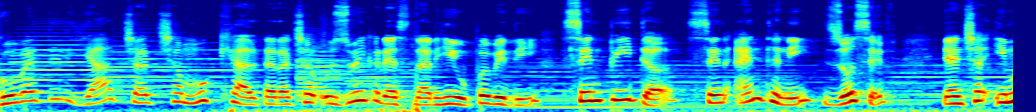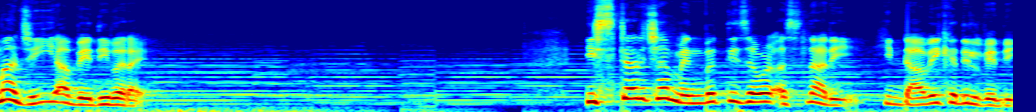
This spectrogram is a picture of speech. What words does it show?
गोव्यातील या चर्चच्या मुख्य अल्ताराच्या उजवीकडे असणारी ही उपवेदी Saint Peter Saint Anthony Joseph यांच्या इमाजी या वेदीवर आहे. इस्टरच्या मेणबत्तीजवळ असणारी ही डावीकडील वेदी.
